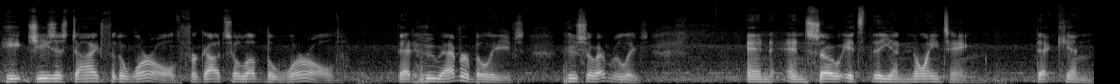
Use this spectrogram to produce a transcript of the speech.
He, Jesus died for the world, for God so loved the world that whoever believes, whosoever believes. And and so it's the anointing that can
